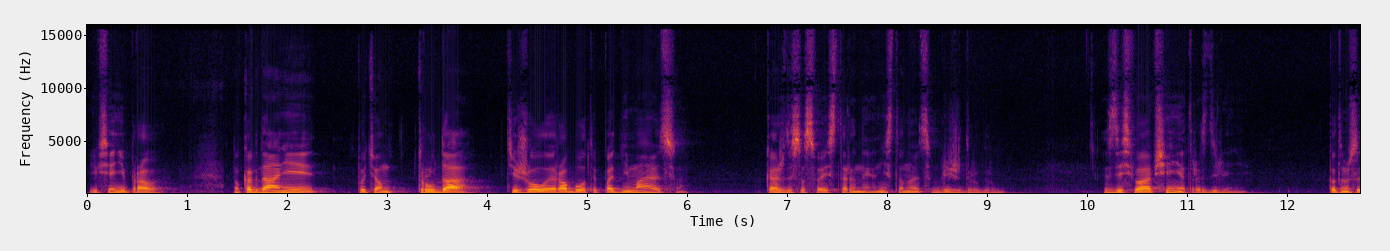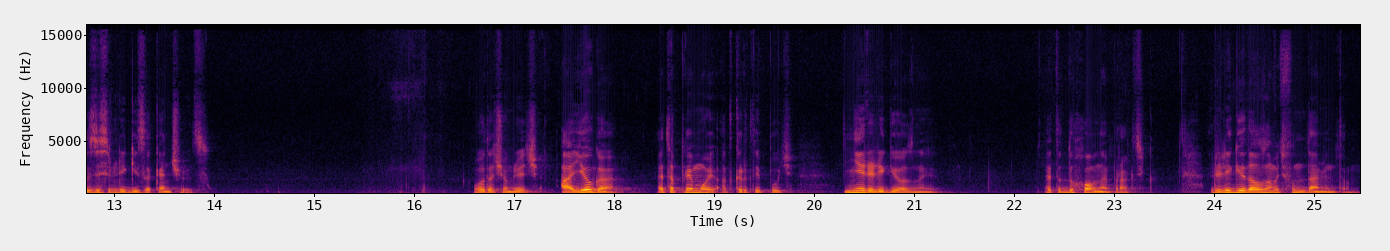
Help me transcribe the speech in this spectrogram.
И все неправы. Но когда они путем труда, тяжелой работы поднимаются, каждый со своей стороны, они становятся ближе друг к другу. Здесь вообще нет разделений, потому что здесь религии заканчиваются. Вот о чем речь. А йога – это прямой открытый путь, не религиозный. Это духовная практика. Религия должна быть фундаментом.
